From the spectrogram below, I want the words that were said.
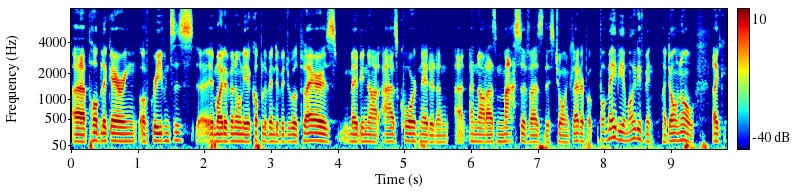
uh, public airing of grievances. Uh, it might have been only a couple of individual players, maybe not as coordinated and, and, and not as massive as this joint letter, but but maybe it might have been. I don't know. Like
